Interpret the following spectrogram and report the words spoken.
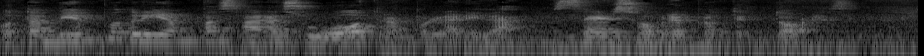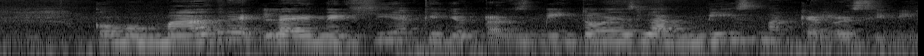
o también podrían pasar a su otra polaridad, ser sobreprotectoras. Como madre, la energía que yo transmito es la misma que recibí.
